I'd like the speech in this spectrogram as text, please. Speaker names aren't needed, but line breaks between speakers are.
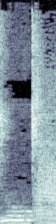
true.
